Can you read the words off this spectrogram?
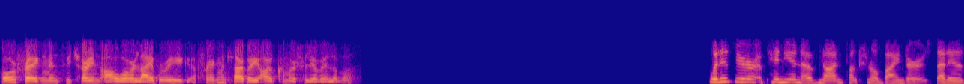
all fragments which are in our library, fragment library, are commercially available. What is your opinion of non-functional binders, that is,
